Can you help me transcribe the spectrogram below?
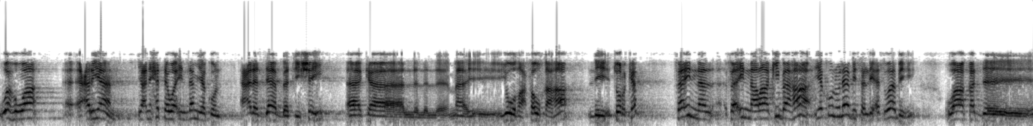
وهو عريان يعني حتى وإن لم يكن على الدابة شيء آه، كما يوضع فوقها لتركب فإن, فإن راكبها يكون لابسا لأثوابه. وقد آه،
